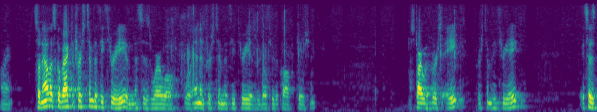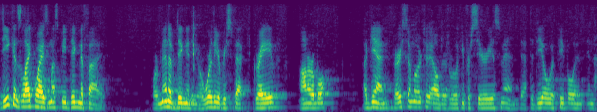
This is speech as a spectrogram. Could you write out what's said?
All right. So now let's go back to 1 Timothy 3, and this is where we'll, we'll end in 1 Timothy 3 as we go through the qualifications. I'll start with verse 8, 1 Timothy 3 8. It says, Deacons likewise must be dignified, or men of dignity, or worthy of respect, grave, honorable. Again, very similar to elders, we're looking for serious men. They have to deal with people in, in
